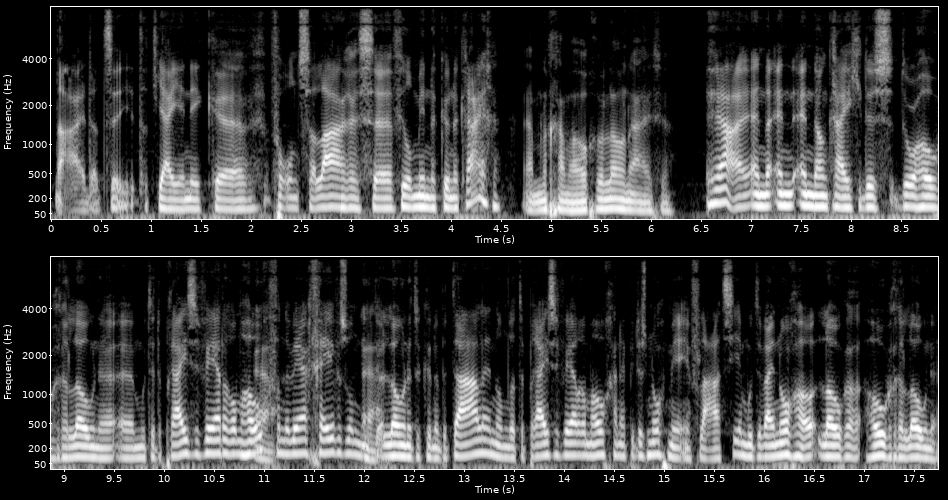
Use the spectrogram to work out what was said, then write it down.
Nou, dat, eh, dat jij en ik uh, voor ons salaris uh, veel minder kunnen krijgen. Ja, maar dan gaan we hogere lonen eisen. Ja, en, en, en dan krijg je dus door hogere lonen uh, moeten de prijzen verder omhoog van de werkgevers om die ja. lonen te kunnen betalen. En omdat de prijzen verder omhoog gaan, heb je dus nog meer inflatie en moeten wij nog ho hogere lonen.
